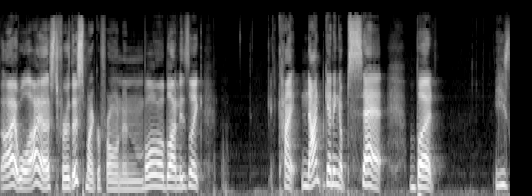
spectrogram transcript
I well, I asked for this microphone, and blah blah blah. And he's like, kind not getting upset, but he's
